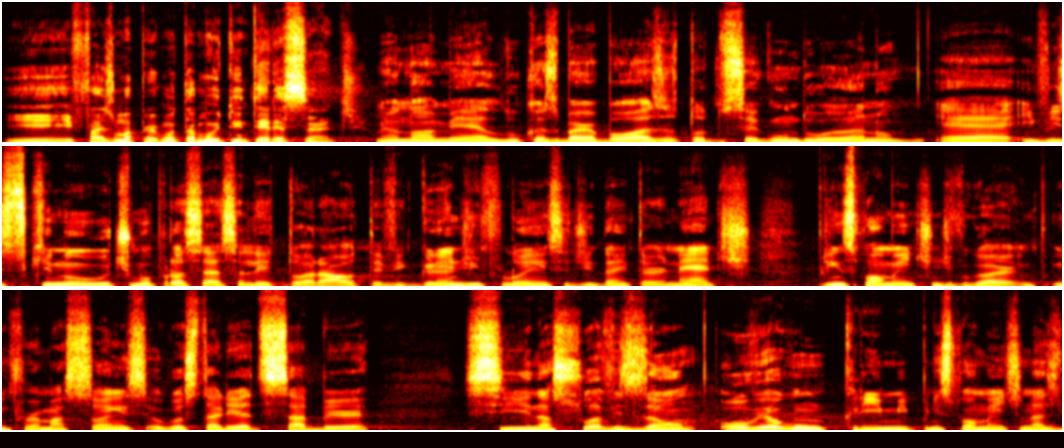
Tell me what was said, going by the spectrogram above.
E, faz uma pergunta muito interessante. Meu nome é Lucas Barbosa, estou do segundo ano, é, e visto que no último processo eleitoral teve grande influência de, da internet, principalmente em divulgar informações, eu gostaria de saber se, na sua visão, houve algum crime, principalmente nas,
